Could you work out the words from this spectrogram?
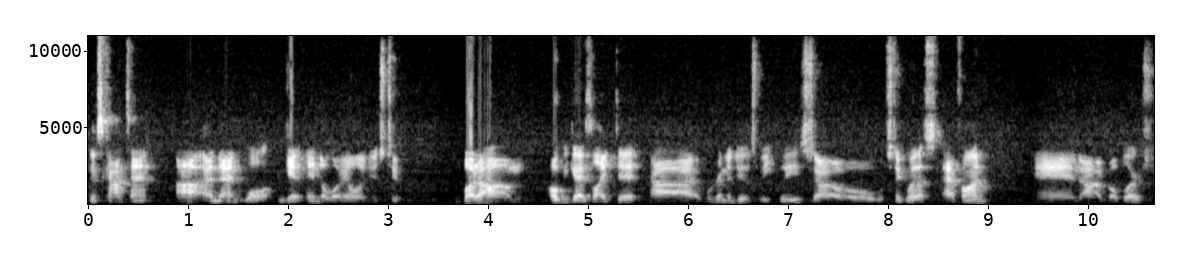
this content, uh, and then we'll get into Loyola news too. But um, hope you guys liked it. Uh, we're going to do this weekly, so stick with us, have fun, and uh, go Blurs.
